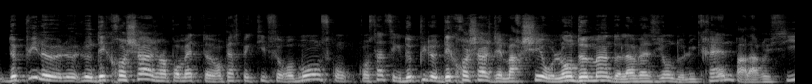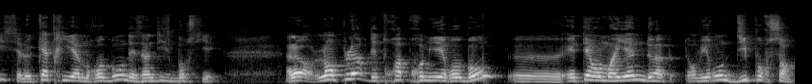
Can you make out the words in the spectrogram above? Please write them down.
depuis le, décrochage, hein, pour mettre en perspective ce rebond, ce qu'on constate, c'est que depuis le décrochage des marchés au lendemain de l'invasion de l'Ukraine par la Russie, c'est le quatrième rebond des indices boursiers. Alors l'ampleur des trois premiers rebonds euh, était en moyenne d'environ 10%.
